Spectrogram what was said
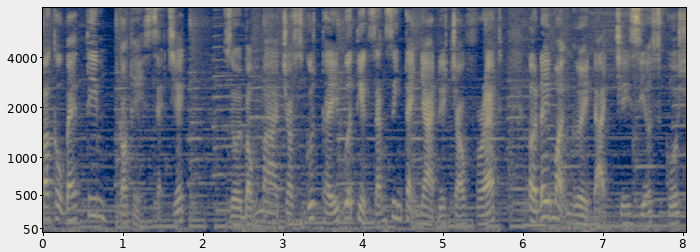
và cậu bé Tim có thể sẽ chết. Rồi bóng ma cho Scrooge thấy bữa tiệc Giáng sinh tại nhà đứa cháu Fred. Ở đây mọi người đã chế giễu Scrooge.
